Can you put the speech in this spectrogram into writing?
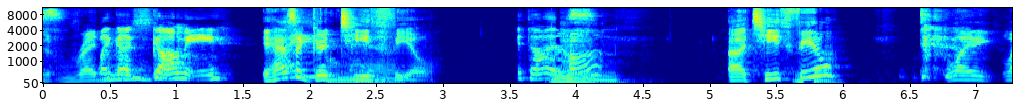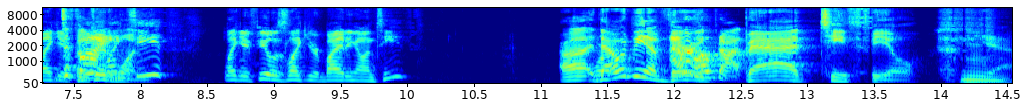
does. redness. Like a gummy. It has a good teeth Man. feel. It does. Huh? Mm. Uh teeth feel? like like it Define. feels Good like one. teeth. Like it feels like you're biting on teeth. Uh that would be a very bad teeth feel. Mm, Yeah.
